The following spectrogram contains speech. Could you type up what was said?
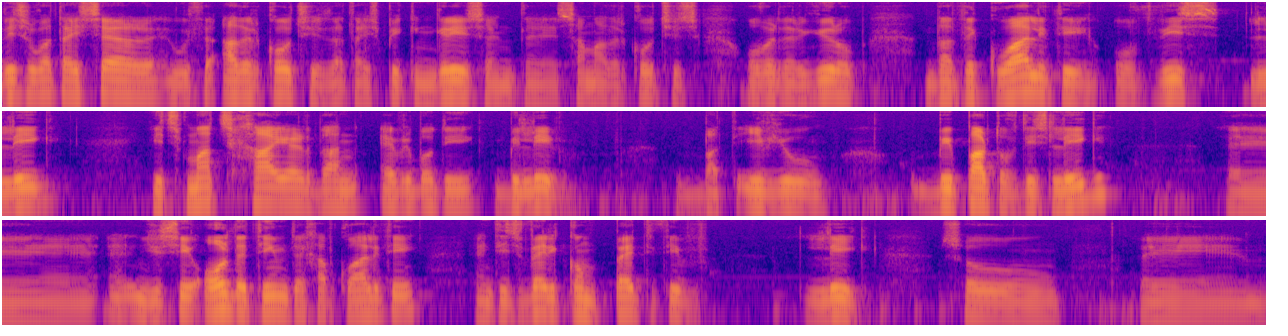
this is what I share with other coaches that I speak in Greece and uh, some other coaches over there Europe, that the quality of this league it's much higher than everybody believe. But if you be part of this league, uh, and you see all the teams they have quality, and it's very competitive league. So um,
